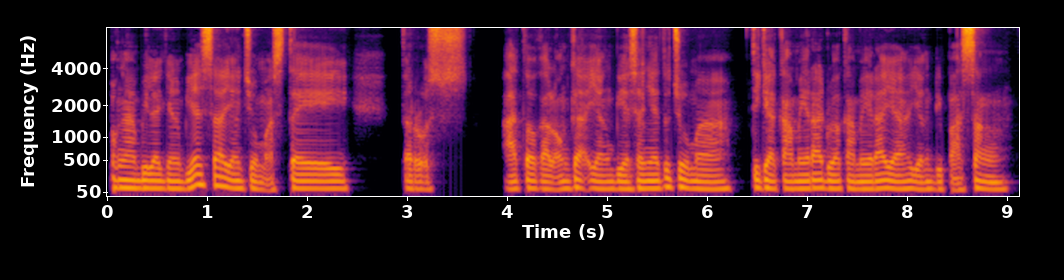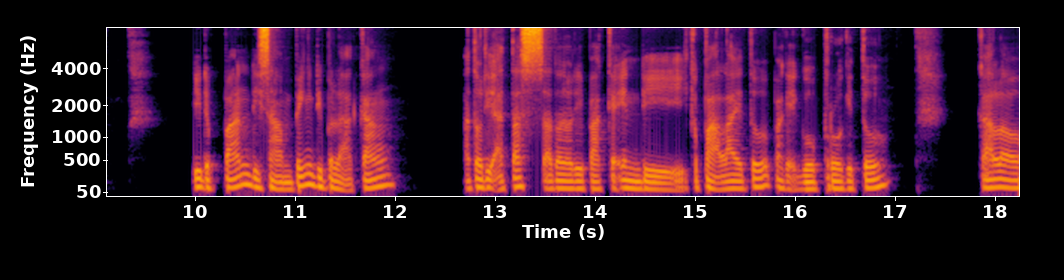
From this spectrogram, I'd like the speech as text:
pengambilan yang biasa yang cuma stay terus atau kalau enggak yang biasanya itu cuma tiga kamera dua kamera ya yang dipasang di depan, di samping, di belakang, atau di atas, atau dipakein di kepala itu pakai GoPro gitu. Kalau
